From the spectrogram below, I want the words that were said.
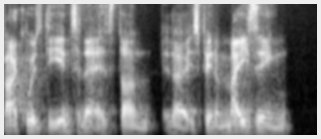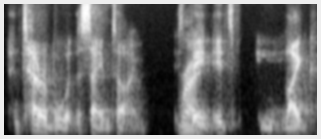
backwards. The internet has done, you know, it's been amazing and terrible at the same time. It's Right. been it's been like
